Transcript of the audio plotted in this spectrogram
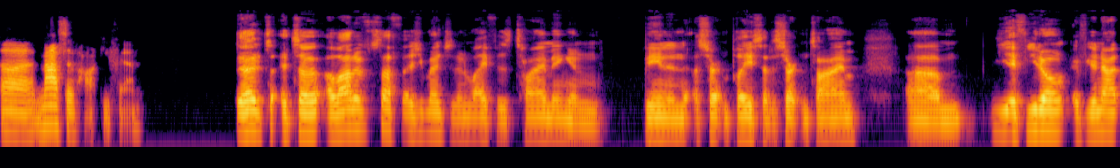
a massive hockey fan. It's it's a, a lot of stuff as you mentioned in life is timing and being in a certain place at a certain time. Um, if you don't if you're not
